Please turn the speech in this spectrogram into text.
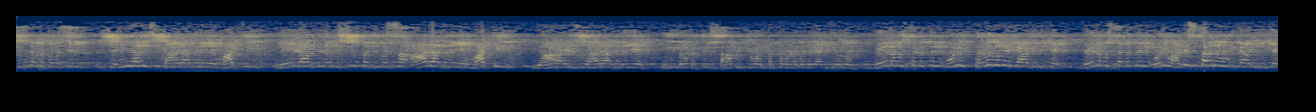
സിന്നഹുദോസിൽ ശനിയാഴ്ച ആരാധനയെ മാറ്റി ഏഴാം ദിന വിശുദ്ധ ദിവസ ആരാധനയെ മാറ്റി ഞായറാഴ്ച ആരാധനയെ ഈ ലോകത്തിൽ സ്ഥാപിക്കുവാൻ തക്കവണ്ണം ഇടയാക്കിയിരുന്നു വേദപുസ്തകത്തിൽ ഒരു തെളിവുമില്ലാതിരിക്കെ വേദപുസ്തകത്തിൽ ഒരു അടിസ്ഥാനവും ഇല്ലാതിരിക്കെ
